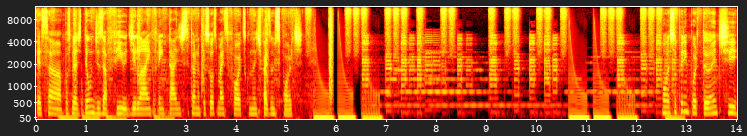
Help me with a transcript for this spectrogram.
Essa possibilidade de ter um desafio, de ir lá enfrentar, a gente se torna pessoas mais fortes quando a gente faz um esporte. Bom, é super importante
